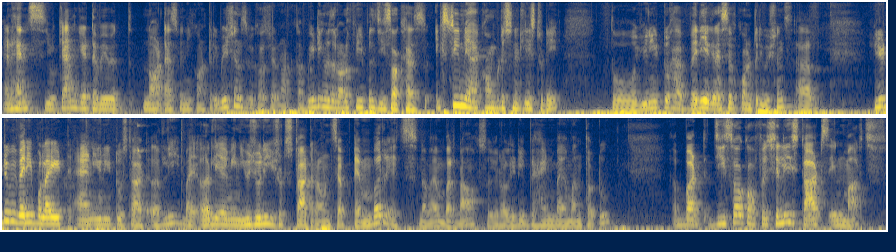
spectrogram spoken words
and hence you can get away with not as many contributions because you're not competing with a lot of people. GSOC has extremely high competition at least today, so you need to have very aggressive contributions. Uh, you need to be very polite and you need to start early. By early, I mean usually you should start around September. It's November now, so you're already behind by a month or two. But GSOC officially starts in March,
